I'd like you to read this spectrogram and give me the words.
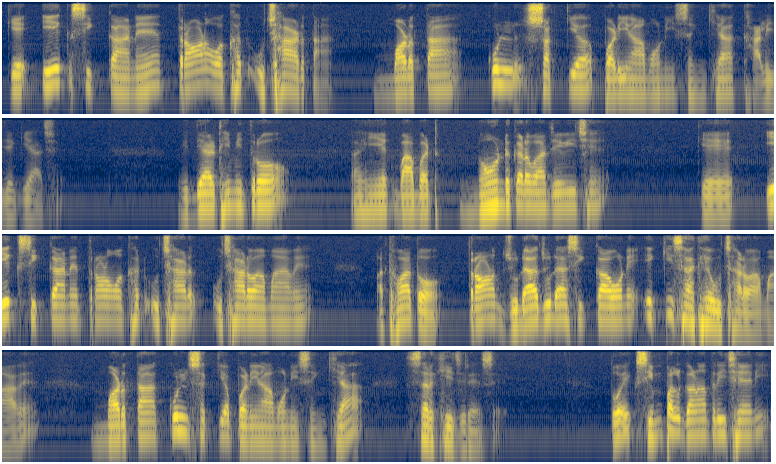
કે એક સિક્કાને ત્રણ વખત ઉછાળતા, મળતા કુલ શક્ય પરિણામોની સંખ્યા ખાલી જગ્યા છે. વિદ્યાર્થી મિત્રો, અહીં એક બાબત નોંધ કરવા જેવી છે કે એક સિક્કાને ત્રણ વખત ઉછાળ, ઉછાળવામાં આવે અથવા તો ત્રણ જુદા જુદા સિક્કાઓને એકી સાથે ઉછાળવામાં આવે, મળતા કુલ શક્ય પરિણામોની સંખ્યા સરખી જ રહેશે. તો એક સિમ્પલ ગણતરી છે એની.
